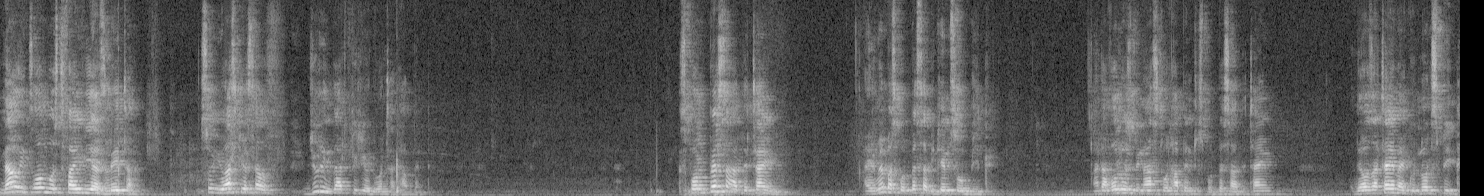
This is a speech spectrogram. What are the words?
now it's almost five years later. So you ask yourself, during that period, what had happened? SportPesa at the time, I remember SportPesa became so big. And I've always been asked what happened to SportPesa at the time. There was a time I could not speak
